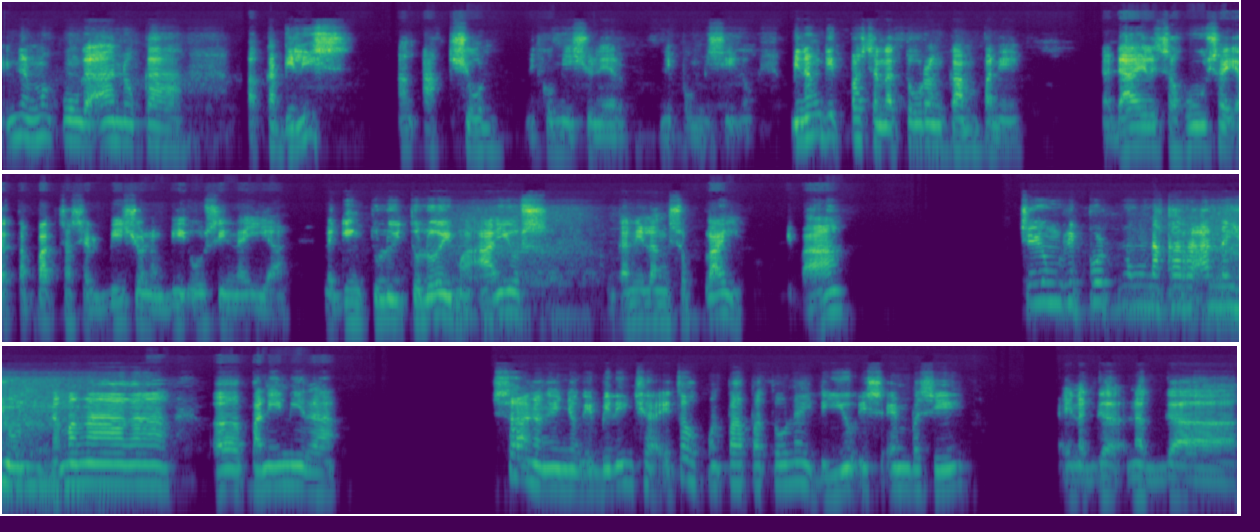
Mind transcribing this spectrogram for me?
Tingnan mo kung gaano ka ah, kabilis ang action ni Commissioner ni Pomicino. Binanggit pa sa naturang company na dahil sa husay at tapat sa serbisyo ng BOC na iya, naging tuloy-tuloy, maayos ang kanilang supply. Di ba? So yung report nung nakaraan na yun, na mga ah, paninira, saan ang inyong ebidensya? Ito, magpapatunay, the US Embassy ay nag, nag, ah,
